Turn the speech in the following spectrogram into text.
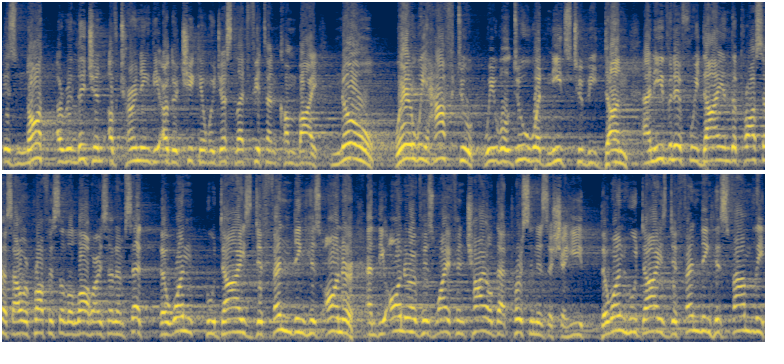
is not a religion of turning the other cheek and we just let fitan come by. No, where we have to, we will do what needs to be done. And even if we die in the process, our Prophet ﷺ said, the one who dies defending his honor and the honor of his wife and child, that person is a shaheed. The one who dies defending his family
